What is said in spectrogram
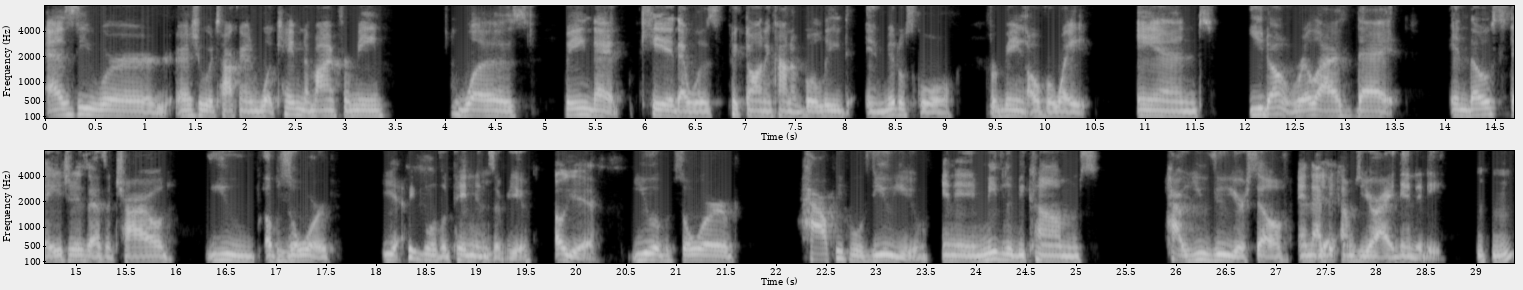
As you were as you were talking, what came to mind for me was being that kid that was picked on and kind of bullied in middle school for being overweight. And you don't realize that in those stages as a child, you absorb yes. people's opinions mm-hmm. of you. Oh, yeah You absorb how people view you, and it immediately becomes how you view yourself, and that yes. becomes your identity. Mm-hmm.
